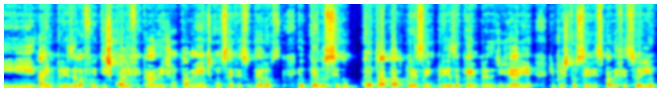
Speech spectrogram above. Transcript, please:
e a empresa ela foi desqualificada e juntamente com o serviço dela, eu, eu tendo sido contratado por essa empresa, que é a empresa de engenharia que prestou serviço para a defensoria,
